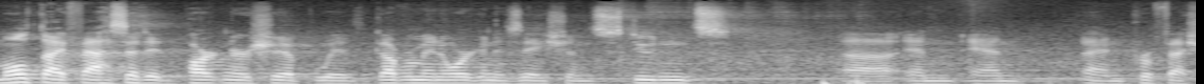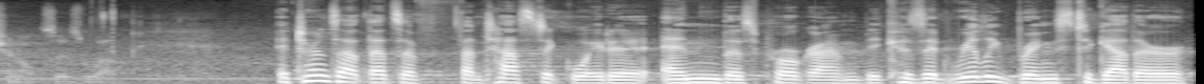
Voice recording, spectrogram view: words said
multifaceted partnership with government organizations, students, uh, and, and, and professionals as well. It turns out that's a fantastic way to end this program because it really brings together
